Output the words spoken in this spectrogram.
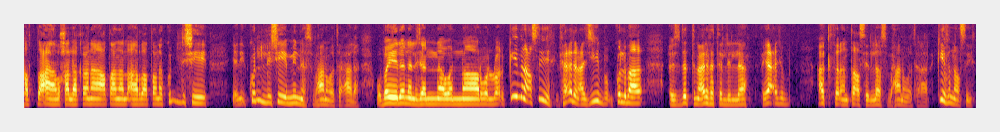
الطعام خلقنا أعطانا الأرض أعطانا كل شيء. يعني كل شيء منه سبحانه وتعالى. وبين لنا الجنة والنار والوار كيف نعصيه؟ فعلا عجيب. كل ما ازددت معرفة لله فيعجب أكثر أن تعصي الله سبحانه وتعالى. كيف نعصيه؟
